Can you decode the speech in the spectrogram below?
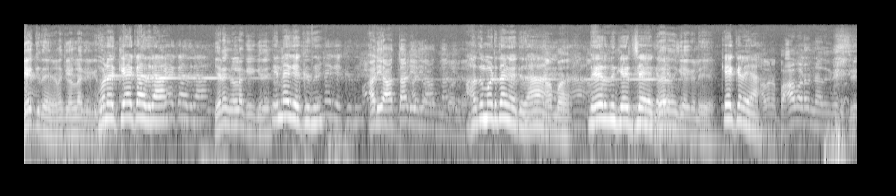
கேக்குதா? எனக்கு நல்லா கேக்குது. உனக்கு கேட்காதுடா எனக்கு நல்லா கேக்குது. என்ன கேக்குது? அடி ஆத்தாடி. அது மட்டும் தான் கேக்குதா? ஆமா. வேற எதுவும் கேட்டுச்சா வேற எதுவும் கேட்கலையே கேட்கலையா அவனை பாவாடை அது கேட்டுச்சு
